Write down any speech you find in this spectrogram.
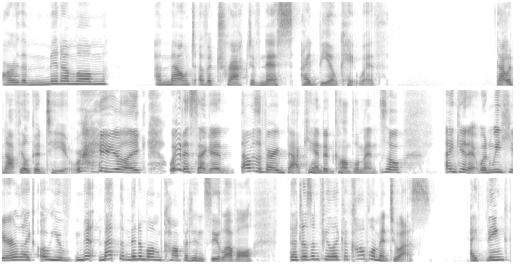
are the minimum amount of attractiveness I'd be okay with." that would not feel good to you, right? You're like, wait a second, that was a very backhanded compliment. So I get it. When we hear, like, oh, you've met the minimum competency level, that doesn't feel like a compliment to us. I think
